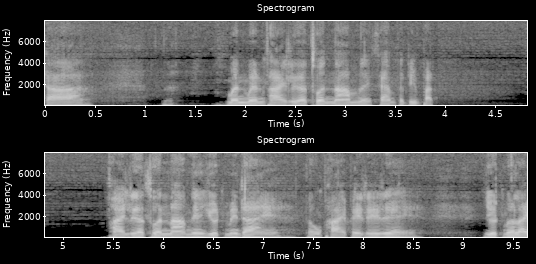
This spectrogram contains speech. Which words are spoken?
ช้า มันเหมือนพายเรือทวนน้ำในการปฏิบัติพายเรือทวนน้ำเนี่ยหยุดไม่ได้ ต้องพายไปเรื่อยๆ หยุดเมื่อไหร่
